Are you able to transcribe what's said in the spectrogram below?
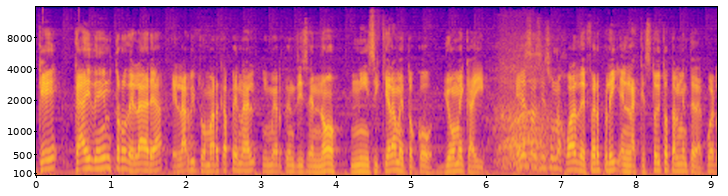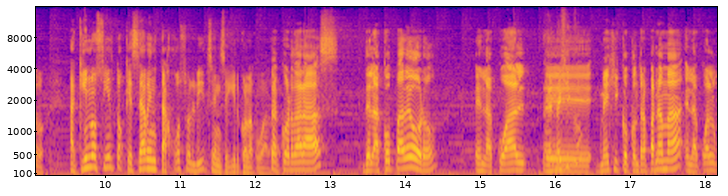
que cae dentro del área, el árbitro marca penal y Mertens dice, no, ni siquiera me tocó, yo me caí. Esa sí es una jugada de fair play en la que estoy totalmente de acuerdo. Aquí no siento que sea ventajoso el Leeds en seguir con la ¿Te jugada. acordarás de la Copa de Oro en la cual ¿En eh, México? México contra Panamá, en la cual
